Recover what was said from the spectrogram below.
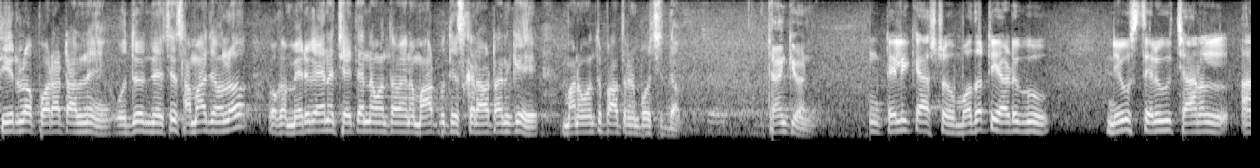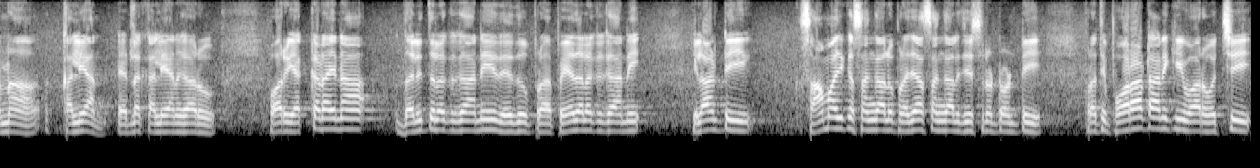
తీరులో పోరాటాలని ఉద్యమం చేసి సమాజంలో ఒక మెరుగైన చైతన్యవంతమైన మార్పు తీసుకురావడానికి మన వంతు పాత్రను పోషిద్దాం. థ్యాంక్ యూ అండి టెలికాస్ట్ మొదటి అడుగు న్యూస్ తెలుగు ఛానల్ అన్న కళ్యాణ్ ఎడ్ల కళ్యాణ్ గారు వారు ఎక్కడైనా దళితులకు కానీ లేదు ప్ర పేదలకు కానీ ఇలాంటి సామాజిక సంఘాలు ప్రజా సంఘాలు చేసినటువంటి ప్రతి పోరాటానికి వారు వచ్చి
